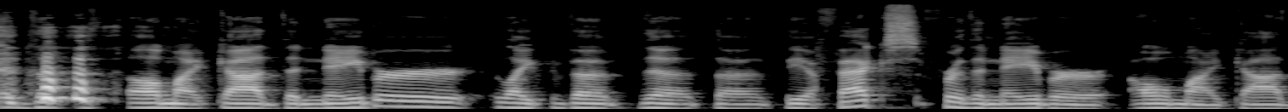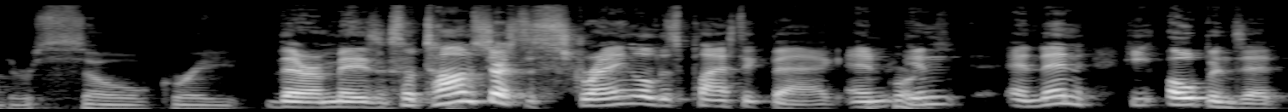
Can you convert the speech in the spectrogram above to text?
The- oh my god, the neighbor, like the the the the effects for the neighbor. Oh my god, they're so great. They're amazing. So Tom starts to strangle this plastic bag and in and then he opens it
